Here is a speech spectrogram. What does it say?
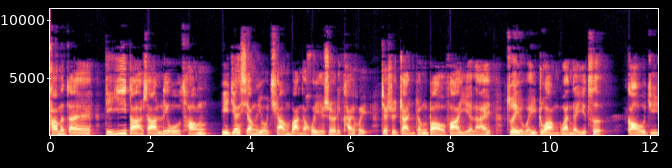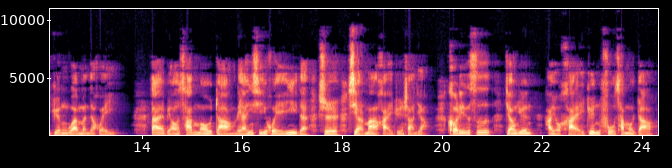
他们在第一大厦六层一间镶有墙板的会议室里开会，这是战争爆发以来最为壮观的一次高级军官们的会议。代表参谋长联席会议的是谢尔曼海军上将、克林斯将军，还有海军副参谋长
